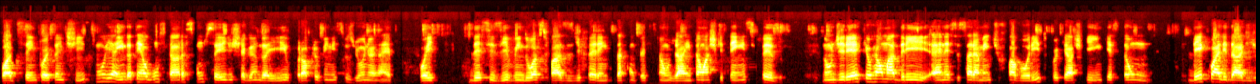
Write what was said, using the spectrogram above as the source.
pode ser importantíssimo. E ainda tem alguns caras com sede chegando aí, o próprio Vinícius Júnior, né? Foi decisivo em duas fases diferentes da competição já, então acho que tem esse peso. Não diria que o Real Madrid é necessariamente o favorito, porque acho que em questão de qualidade de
